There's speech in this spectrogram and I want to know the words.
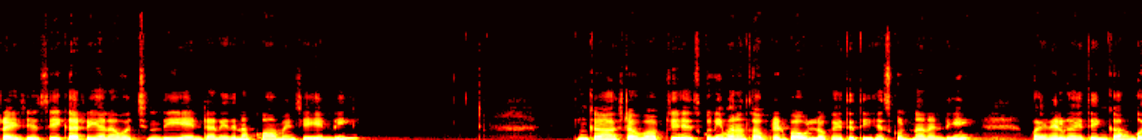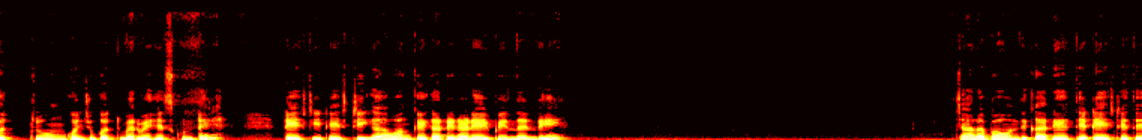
ట్రై చేసి కర్రీ ఎలా వచ్చింది ఏంటి అనేది నాకు కామెంట్ చేయండి. ఇంకా స్టవ్ ఆఫ్ చేసుకుని మనం సపరేట్ బౌల్లోకి అయితే తీసేసుకుంటున్నానండి. ఫైనల్గా అయితే ఇంకా కొంచెం కొంచెం కొత్తిమీర వేసేసుకుంటే టేస్టీ టేస్టీగా వంకాయ కర్రీ రెడీ అయిపోయిందండి. చాలా బాగుంది కర్రీ అయితే టేస్ట్ అయితే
